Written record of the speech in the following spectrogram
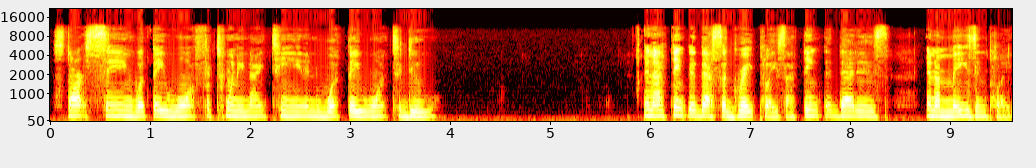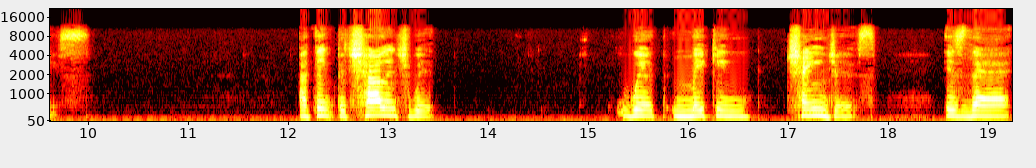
start seeing what they want for 2019 and what they want to do. And I think that that's a great place. I think that that is an amazing place. I think the challenge with with making changes is that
